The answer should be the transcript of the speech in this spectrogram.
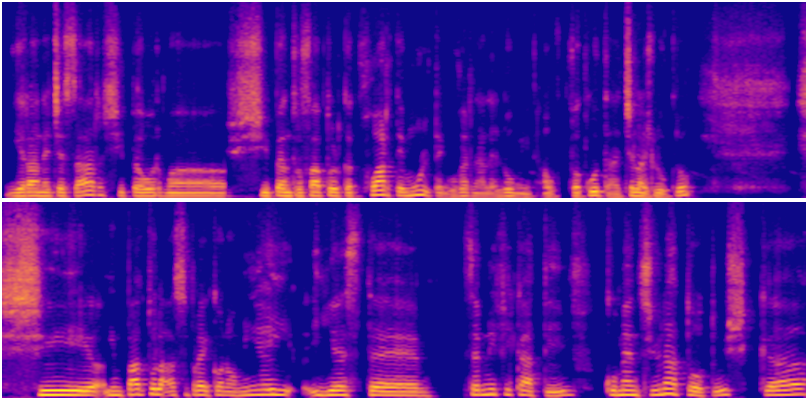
era necesar și pe urmă și pentru faptul că foarte multe guverne ale lumii au făcut același lucru și impactul asupra economiei este semnificativ, cu mențiunea totuși că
